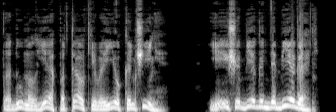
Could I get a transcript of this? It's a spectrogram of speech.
подумал я, подталкивая ее к кончине. Ей еще бегать да бегать.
